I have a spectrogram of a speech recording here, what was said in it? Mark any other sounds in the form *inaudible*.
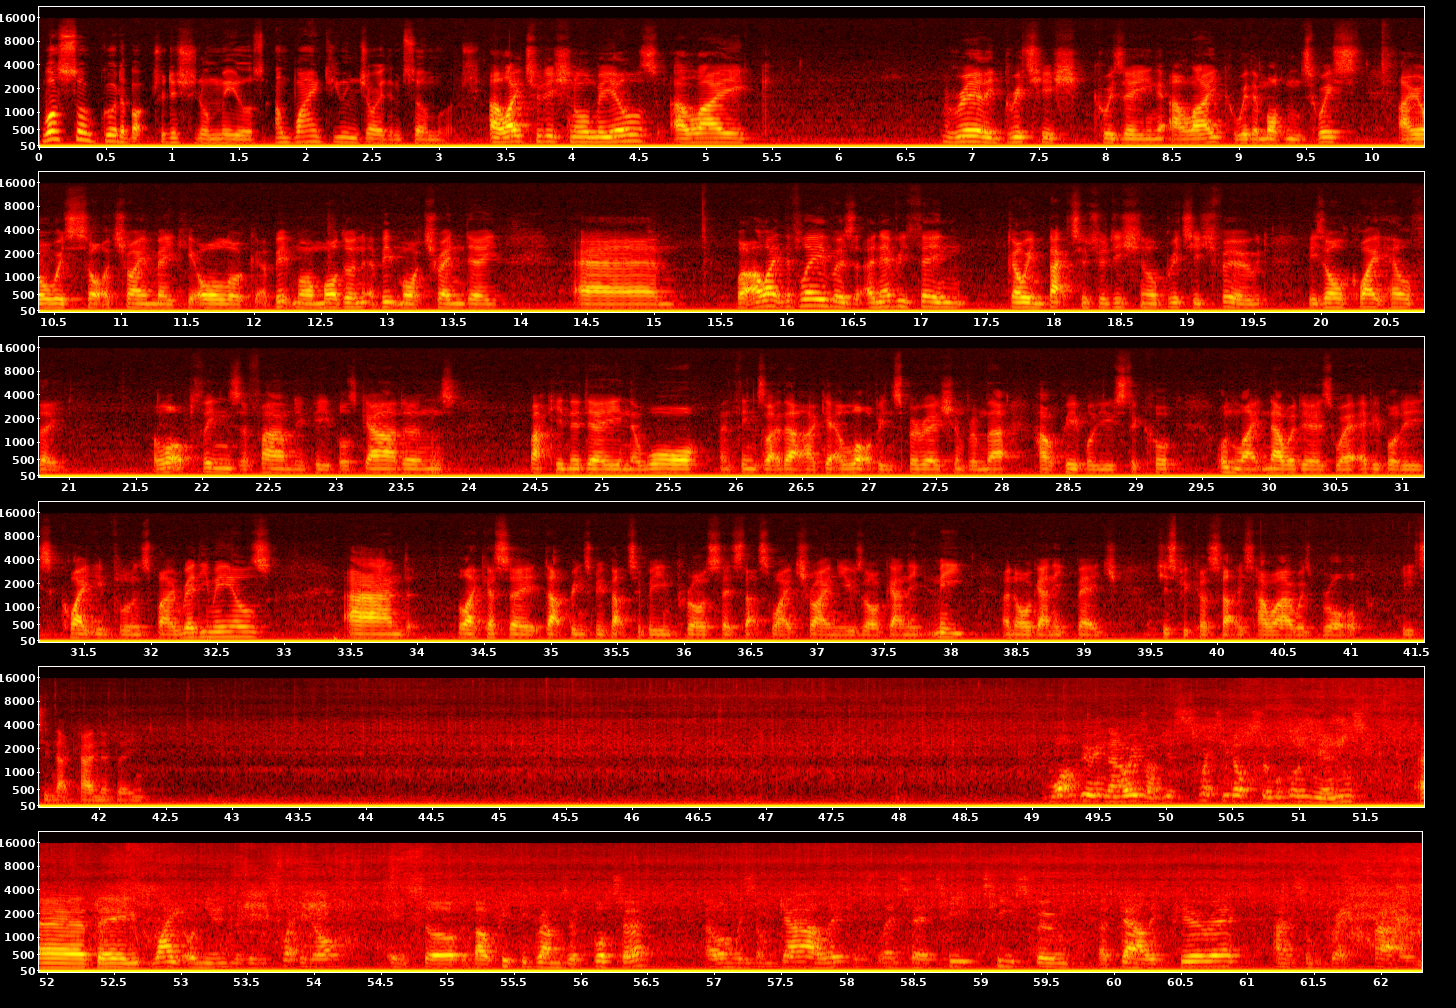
What's so good about traditional meals and why do you enjoy them so much? I like traditional meals, I like really British cuisine I like with a modern twist. I always sort of try and make it all look a bit more modern, a bit more trendy. Um, but I like the flavours and everything going back to traditional British food is all quite healthy. A lot of things are farmed in people's gardens. Back in the day in the war and things like that, I get a lot of inspiration from that, how people used to cook, unlike nowadays where everybody's quite influenced by ready meals. And like I say, that brings me back to being processed. That's why I try and use organic meat and organic veg, just because that is how I was brought up, eating that kind of thing. What I'm doing now is I've just sweated off some onions. Uh, the white onions have been sweated off into about 50 grams of butter along with some garlic, let's say a tea teaspoon of garlic puree and some fresh thyme.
